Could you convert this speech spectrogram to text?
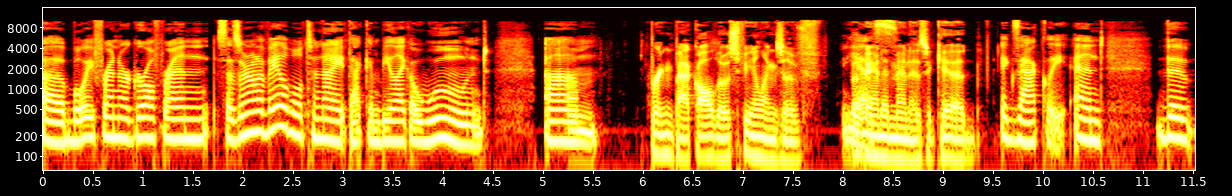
a boyfriend or girlfriend says they're not available tonight. That can be like a wound. Um, Bring back all those feelings of Yes. abandonment as a kid. Exactly. And the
